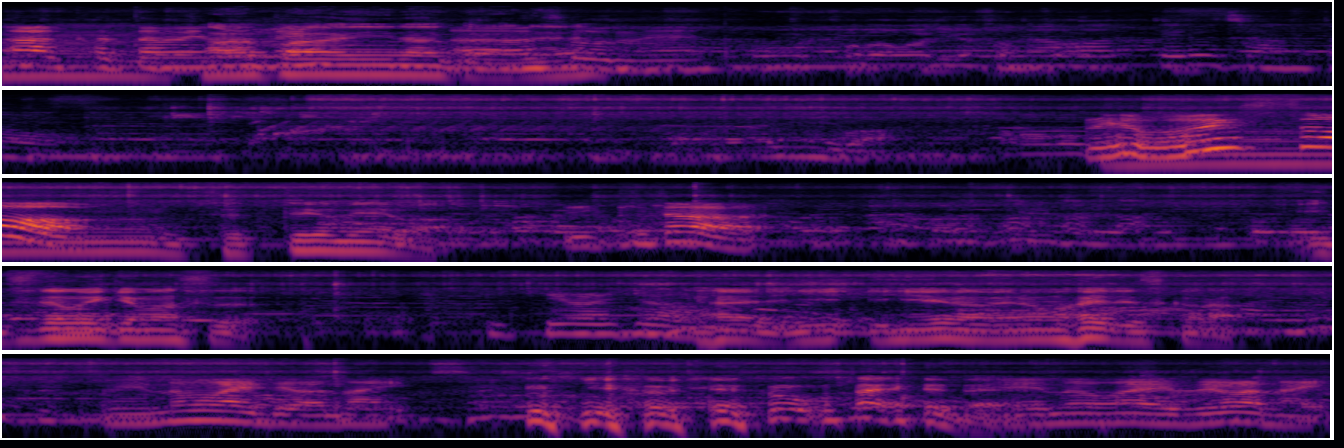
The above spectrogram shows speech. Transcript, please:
あ固めのね。パラパラになるからね。あそうね。え美味しそう。うん絶対うめえわ。行きたい。つでも行けます。い行きましょう。はいい家の目の前ですから。目の前ではない。いや目の前だ目よの前ではない。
